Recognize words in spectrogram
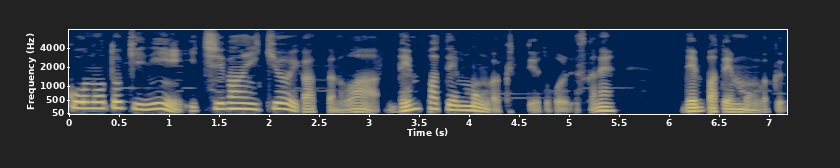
この時に一番勢いがあったのは、電波天文学っていうところですかね。電波天文学。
